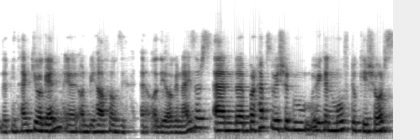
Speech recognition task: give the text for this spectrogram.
let me thank you again uh, on behalf of the, uh, all the organizers. And uh, perhaps we should we can move to Kishor's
